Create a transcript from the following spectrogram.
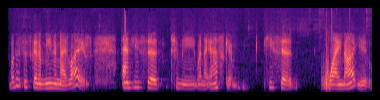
What is this going to mean in my life? And he said to me when I asked him, he said, "Why not you?"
